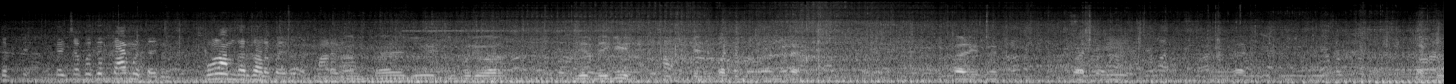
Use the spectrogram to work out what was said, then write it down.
तर ते- त्यांच्याबद्दल काय मत आहे तुमचं? कोण आमदार झाला पाहिजे? माढा विधान परिवार निर्णय घेईल आम्ही आहे. काळेकर, पाटील, पाटील,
